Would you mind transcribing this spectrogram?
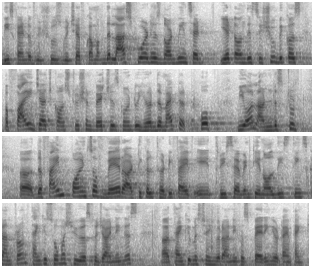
these kind of issues which have come up. The last word has not been said yet on this issue because a five-judge constitution bench is going to hear the matter. Hope we all understood uh, the fine points of where Article 35A, 370 and all these things come from. Thank you so much viewers for joining us. Uh, thank you Mr. Hingorani for sparing your time. Thank you.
